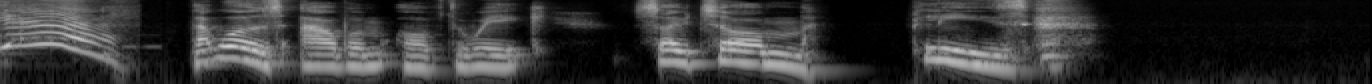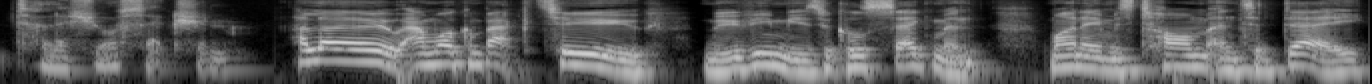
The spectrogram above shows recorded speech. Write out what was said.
Yeah! That was album of the week. So, Tom, please tell us your section. Hello, and welcome back to Movie Musicals segment. My name is Tom, and today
